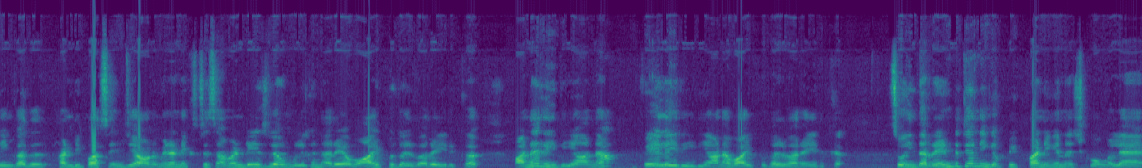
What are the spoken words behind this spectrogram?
நீங்கள் அதை கண்டிப்பாக செஞ்சே ஆகணும். ஏன்னா நெக்ஸ்ட் செவன் டேஸில் உங்களுக்கு நிறைய வாய்ப்புகள் வர இருக்கு. பண ரீதியான வேலை ரீதியான வாய்ப்புகள் வர இருக்கு. ஸோ இந்த ரெண்டுத்தையும் நீங்கள் பிக் பண்ணீங்கன்னு வச்சுக்கோங்களேன்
